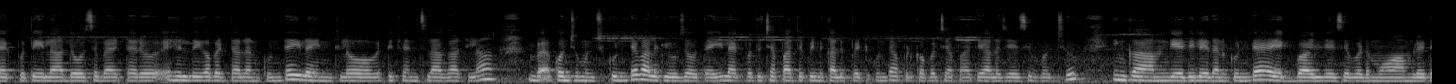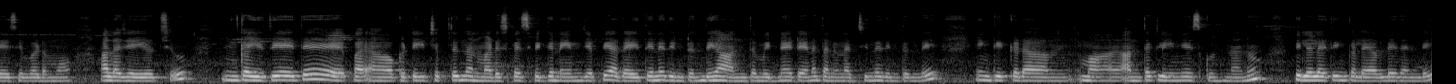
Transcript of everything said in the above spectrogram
లేకపోతే ఇలా దోశ బ్యాటర్ హెల్తీగా పెట్టాలనుకుంటే ఇలా ఇంట్లో టిఫిన్స్ లాగా అట్లా కొంచెం ఉంచుకుంటే వాళ్ళకి యూజ్ అవుతాయి. లేకపోతే చపాతీ పిండి కలిపి పెట్టుకుంటే అప్పటికప్పుడు చపాతీ అలా చేసి ఇవ్వచ్చు. ఇంకా ఏది లేదనుకుంటే ఎగ్ బాయిల్ చేసి ఇవ్వడము ఆమ్లెట్ వేసి ఇవ్వడము అలా చేయొచ్చు. ఇంకా ఇది అయితే ఒకటి చెప్తుంది అనమాట స్పెసిఫిక్గా నేమ్ చెప్పి అది అయితేనే తింటుంది. అంత మిడ్ నైట్ అయినా తనకు నచ్చిందే తింటుంది. ఇంక ఇక్కడ మా అంతా క్లీన్ చేసుకుంటున్నాను. పిల్లలు అయితే ఇంకా లేవలేదండి.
